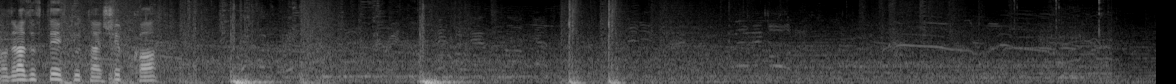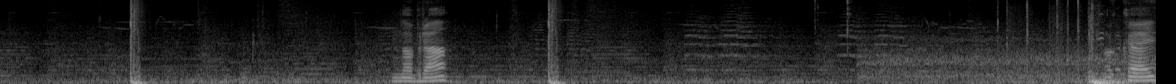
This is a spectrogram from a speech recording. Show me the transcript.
Od razu w tych tutaj, szybko. Dobra. Okej.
